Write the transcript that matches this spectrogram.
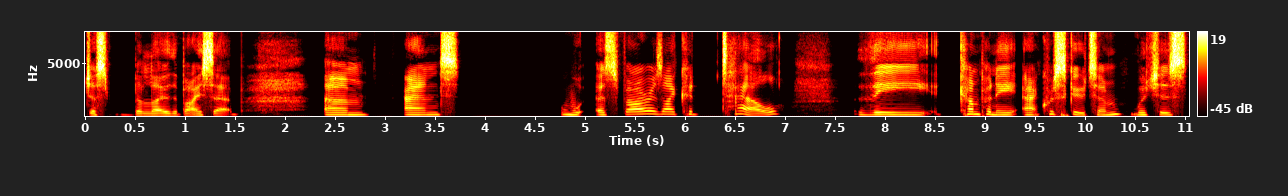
just below the bicep, um, and w- as far as I could tell, the company Aquascutum, which is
